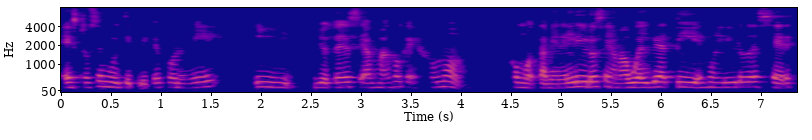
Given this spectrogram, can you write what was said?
esto se multiplique por mil. Y yo te decía, Juanjo, que es como, como también el libro se llama Vuelve a ti, es un libro de ser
